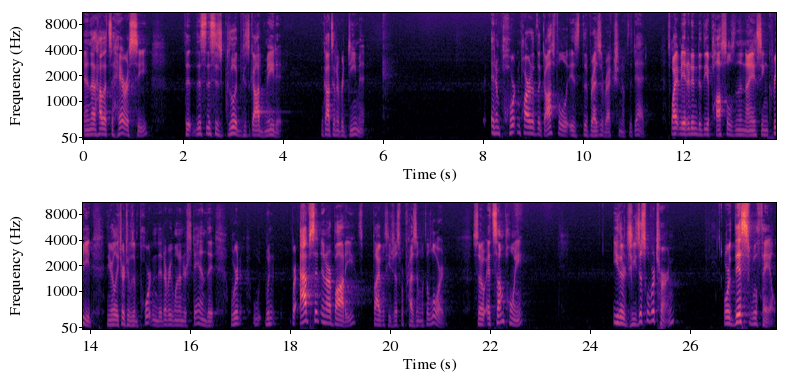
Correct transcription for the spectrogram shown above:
and that, how that's a heresy. That this, this is good because God made it, and God's going to redeem it. An important part of the gospel is the resurrection of the dead. That's why it made it into the Apostles and the Nicene Creed. In the early church, it was important that everyone understand that we're, when we're absent in our body, Bible teaches us we're present with the Lord. So at some point, either Jesus will return or this will fail.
